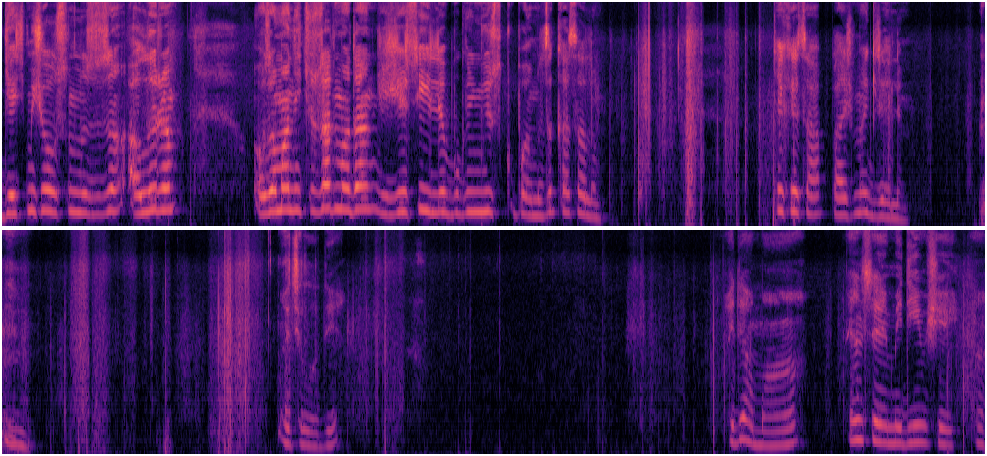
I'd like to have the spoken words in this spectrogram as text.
Geçmiş olsunuzu alırım. O zaman hiç uzatmadan Jesse ile bugün 100 kupamızı kasalım. Tek hesaplaşma girelim. Açıl hadi. Hadi ama. En sevmediğim şey. Heh.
